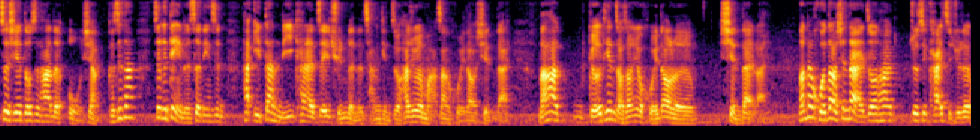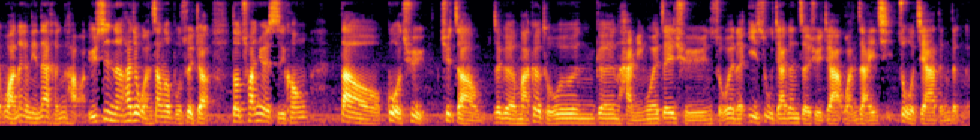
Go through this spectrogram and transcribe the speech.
这些都是他的偶像。可是他这个电影的设定是，他一旦离开了这一群人的场景之后，他就会马上回到现代，然后隔天早上又回到了现代来。然后他回到现代来之后，他就是开始觉得哇，那个年代很好啊。于是呢，他就晚上都不睡觉，都穿越时空到过去去找这个马克吐温跟海明威这一群所谓的艺术家跟哲学家玩在一起，作家等等的。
